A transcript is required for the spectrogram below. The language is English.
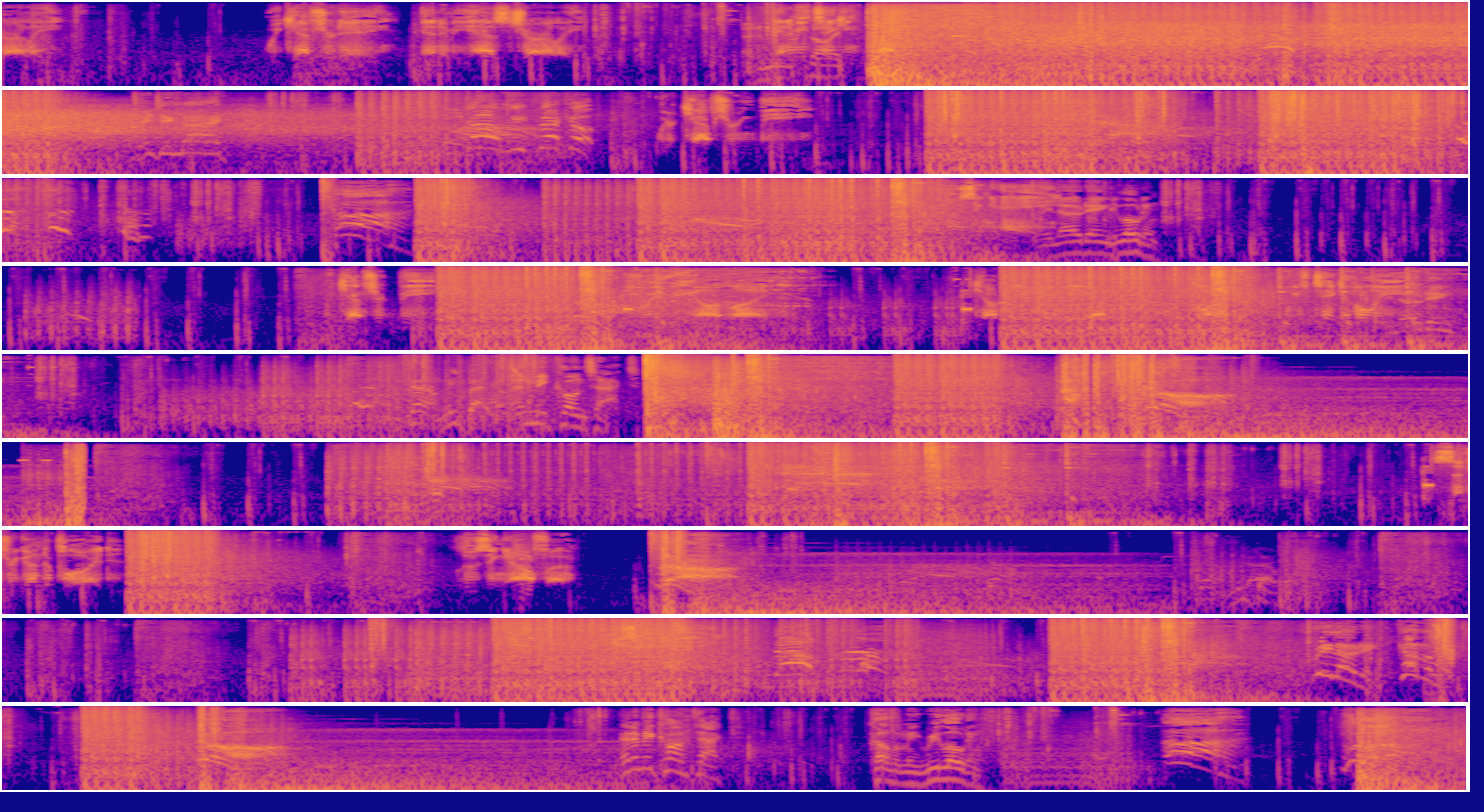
Charlie. We captured A. Enemy has Charlie. Enemy, Enemy taking Reloading. Reloading. We captured B. UAV online. Counter UAV up. Blind. We've taken the lead. Reloading. Down, need backup. Enemy contact. Sentry gun deployed. Losing Alpha. Down! Reloading. Cover me. Enemy contact. Cover me, reloading. Ah!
